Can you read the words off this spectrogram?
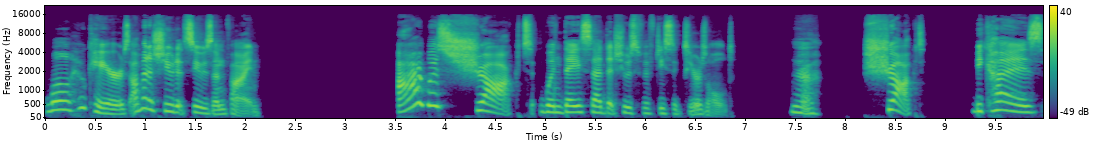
well, who cares? I'm going to shoot at Susan, fine. I was shocked when they said that she was 56 years old. Yeah. Shocked because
